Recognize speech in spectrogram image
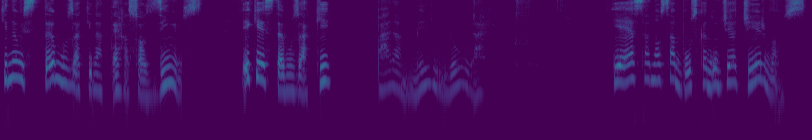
que não estamos aqui na Terra sozinhos e que estamos aqui para melhorar. E é essa a nossa busca do dia a dia, irmãos.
